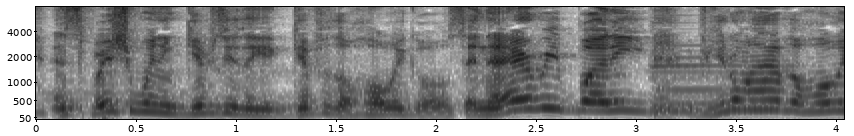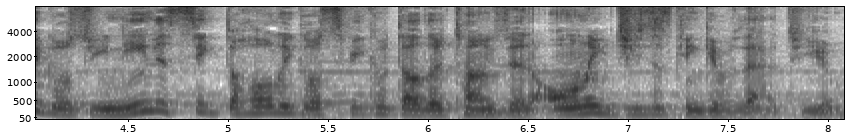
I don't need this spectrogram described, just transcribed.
and especially when he gives you the gift of the Holy Ghost, and everybody, if you don't have the Holy Ghost, you need to seek the Holy Ghost, speak with other tongues, and only Jesus can give that to you.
